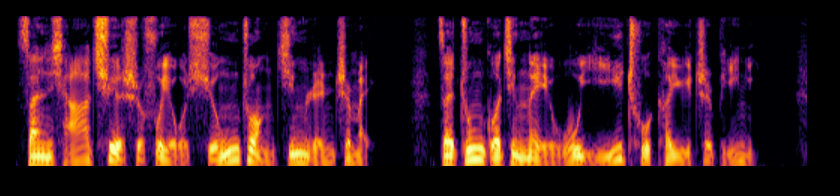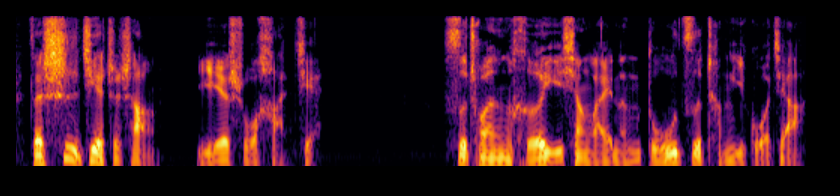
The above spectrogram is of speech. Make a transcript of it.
三峡确实富有雄壮惊人之美，在中国境内无一处可与之比拟，在世界之上也属罕见。四川何以向来能独自成一国家？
